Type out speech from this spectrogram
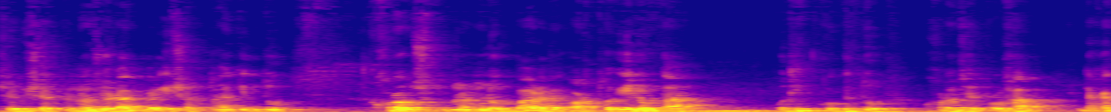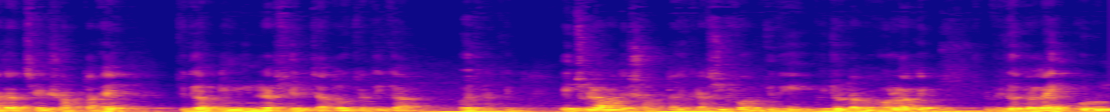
সে বিষয়ে একটু নজর রাখবেন। এই সপ্তাহে কিন্তু খরচ তুলনামূলক বাড়বে। অর্থ এলেও তার অধিক কিন্তু খরচের প্রভাব দেখা যাচ্ছে এই সপ্তাহে যদি আপনি মীন রাশির জাতক জাতিকা হয়ে থাকেন। এই ছিল আমাদের সাপ্তাহিক রাশিফল। যদি ভিডিওটা ভালো লাগে, ভিডিওতে লাইক করুন,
